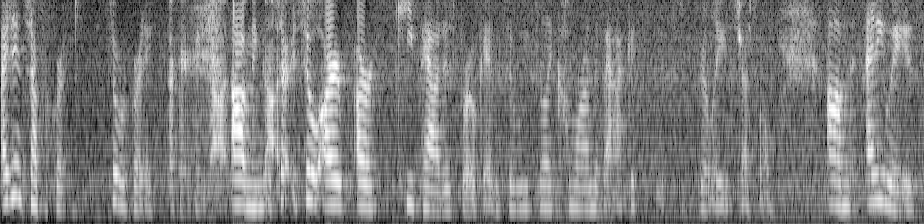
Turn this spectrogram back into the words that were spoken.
I didn't stop recording. It's still recording. Okay, thank God. Um, thank God. so, so our, our keypad is broken, so we have to like come around the back. It's it's really stressful. Um, anyways,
